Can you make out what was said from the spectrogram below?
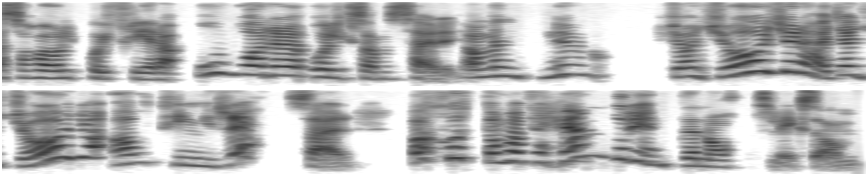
alltså har hållit på i flera år och liksom så här, ja men nu, jag gör ju det här, jag gör ju allting rätt så här. Vad sjutton, varför händer inte något liksom?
